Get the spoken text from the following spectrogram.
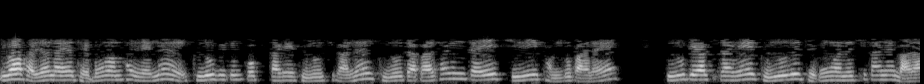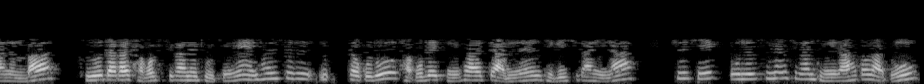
이와 관련하여 대법원 판례는 근로기준법상의 근로시간은 근로자가 사용자의 지휘 감독 아래 근로계약상의 근로를 제공하는 시간을 말하는 바 근로자가 작업 시간을 도중에 현실적으로 작업에 종사하지 않는 대기 시간이나 휴식 또는 수면 시간 등이라 하더라도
